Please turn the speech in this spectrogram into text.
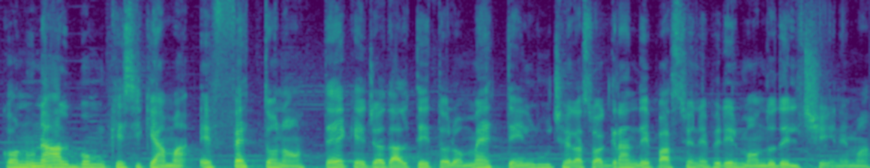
con un album che si chiama Effetto Notte, che già dal titolo mette in luce la sua grande passione per il mondo del cinema.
